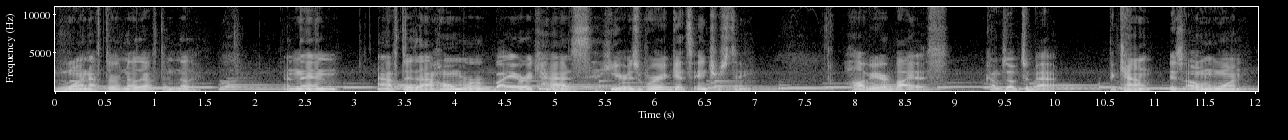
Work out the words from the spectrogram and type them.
one after another after another, and then after that homer by Eric Haase, here's where it gets interesting. Javier Baez comes up to bat. The count is 0-1,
